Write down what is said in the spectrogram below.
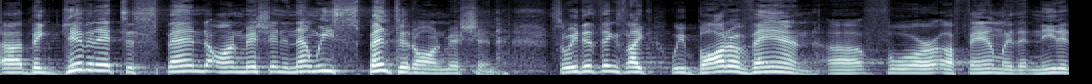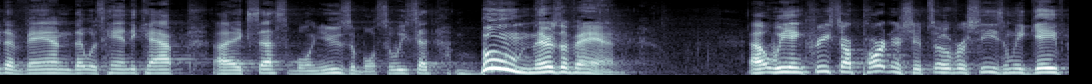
uh, been given it to spend on mission and then we spent it on mission. So we did things like we bought a van uh, for a family that needed a van that was handicap uh, accessible and usable. So we said boom there's a van uh, we increased our partnerships overseas and we gave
